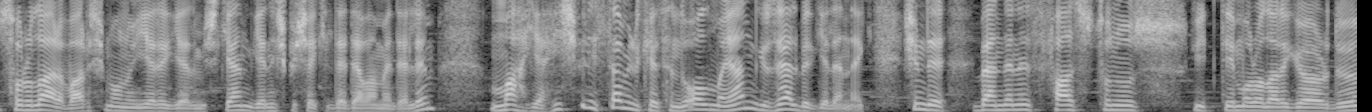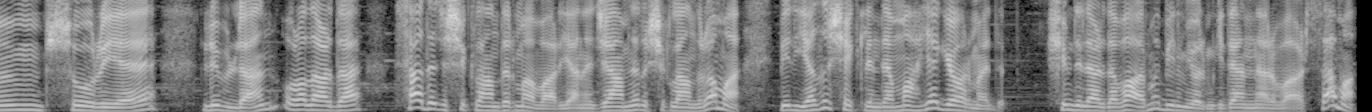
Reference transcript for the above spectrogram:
Sorular var. Şimdi onun yere gelmişken geniş bir şekilde devam edelim. Mahya hiçbir İslam ülkesinde olmayan güzel bir gelenek. Şimdi bendeniz Fas, Tunus gittim oraları gördüm. Suriye, Lübnan oralarda sadece ışıklandırma var. Yani camiler ışıklandırıyor ama bir yazı şeklinde mahya görmedim. Şimdilerde var mı bilmiyorum gidenler varsa ama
